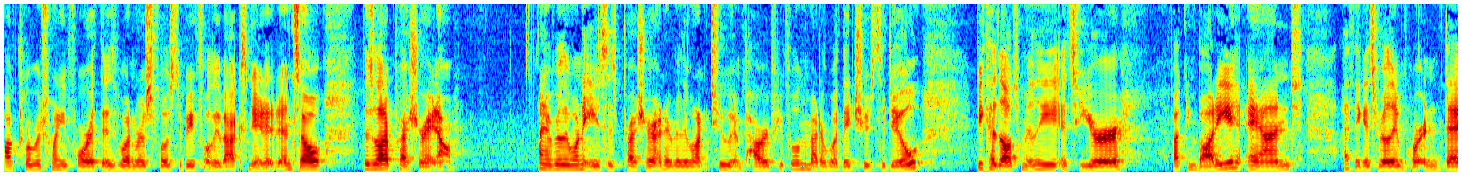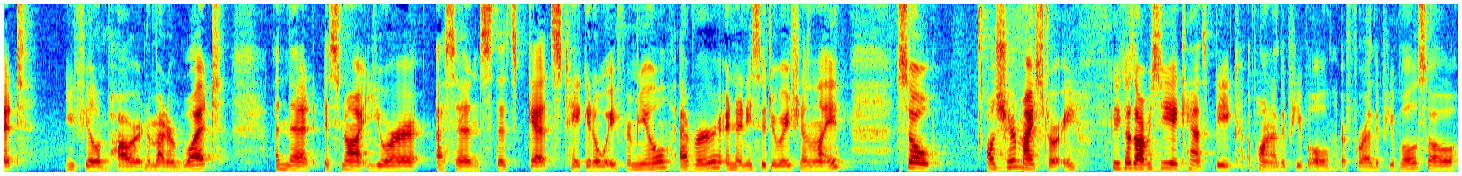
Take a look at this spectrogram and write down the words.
October 24th is when we're supposed to be fully vaccinated. And so there's a lot of pressure right now. And I really want to ease this pressure and I really want to empower people no matter what they choose to do because ultimately it's your fucking body. And I think it's really important that you feel empowered no matter what and that it's not your essence that gets taken away from you ever in any situation in life. So I'll share my story because obviously I can't speak upon other people or for other people. So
